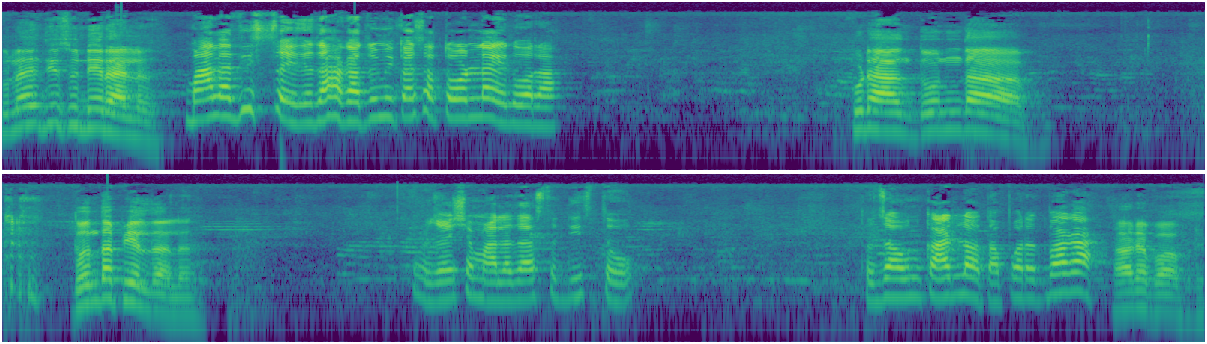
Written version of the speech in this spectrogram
तुलाही दिसून नाही राहिलं. मला दिसतंय ते धागा. तुम्ही कसा तोडलाय दोरा? कुठं आज दोनदा दोनदा फेल झालं. म्हणजे असे मला जास्त दिसतो. तो जाऊन काढला होता. परत बघा. अरे बापरे.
